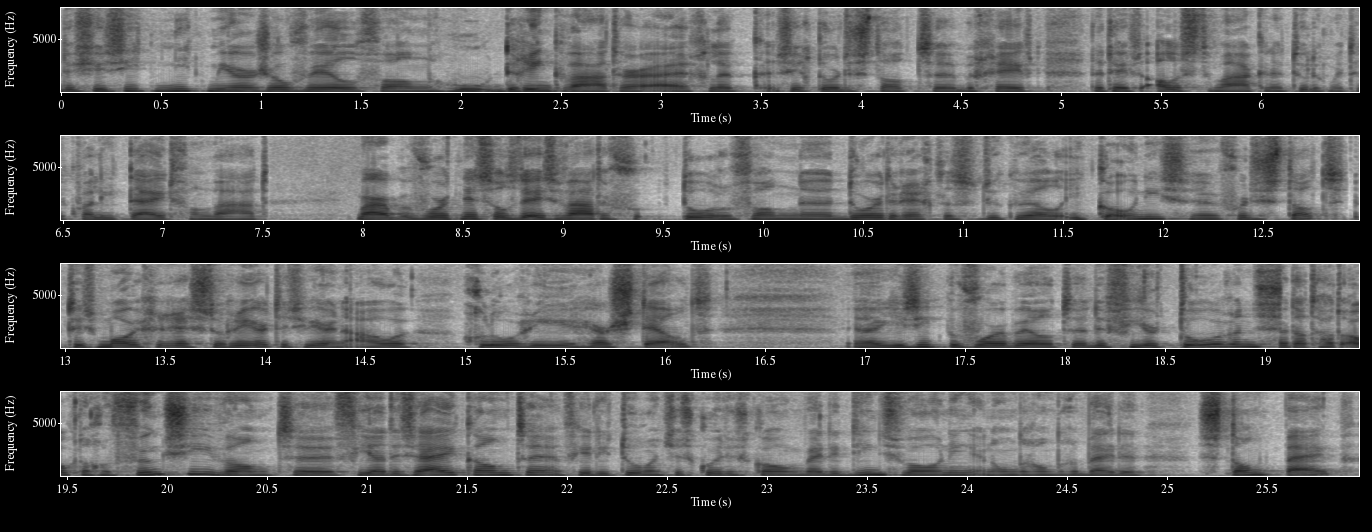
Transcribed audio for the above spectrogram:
dus je ziet niet meer zoveel van hoe drinkwater eigenlijk zich door de stad begeeft. Dat heeft alles te maken natuurlijk met de kwaliteit van water. Maar bijvoorbeeld net zoals deze watertoren van Dordrecht, dat is natuurlijk wel iconisch voor de stad. Het is mooi gerestaureerd, het is weer een oude glorie hersteld. Uh, je ziet bijvoorbeeld de vier torens. Dat had ook nog een functie, want via de zijkanten en via die torentjes kon je dus komen bij de dienstwoning en onder andere bij de standpijp.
